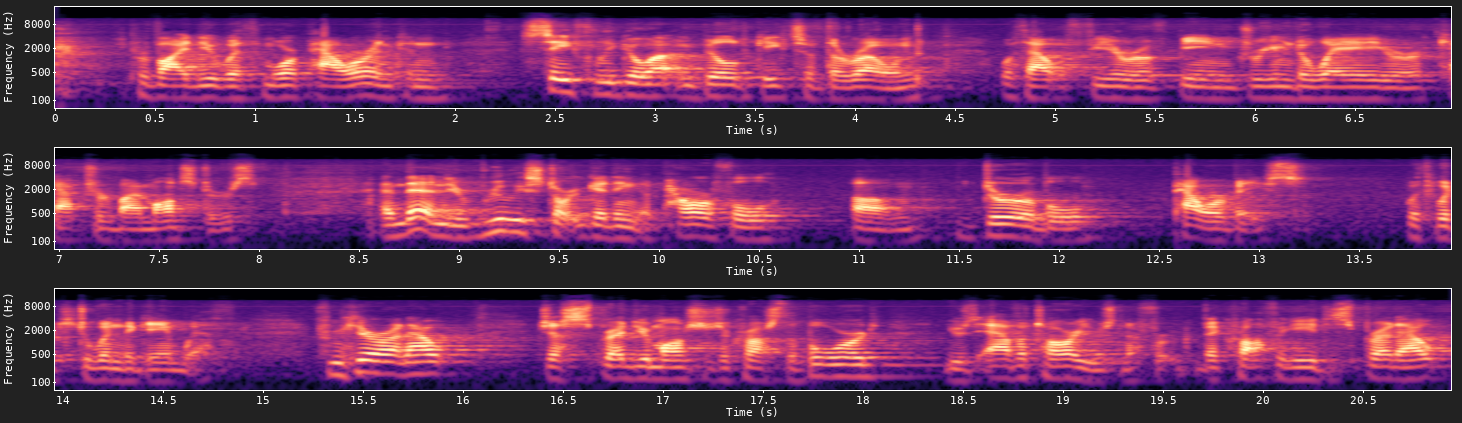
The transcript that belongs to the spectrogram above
provide you with more power and can safely go out and build gates of their own without fear of being dreamed away or captured by monsters. And then you really start getting a powerful, um, durable power base with which to win the game with. From here on out, just spread your monsters across the board, use Avatar, use Necrophagy to spread out,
